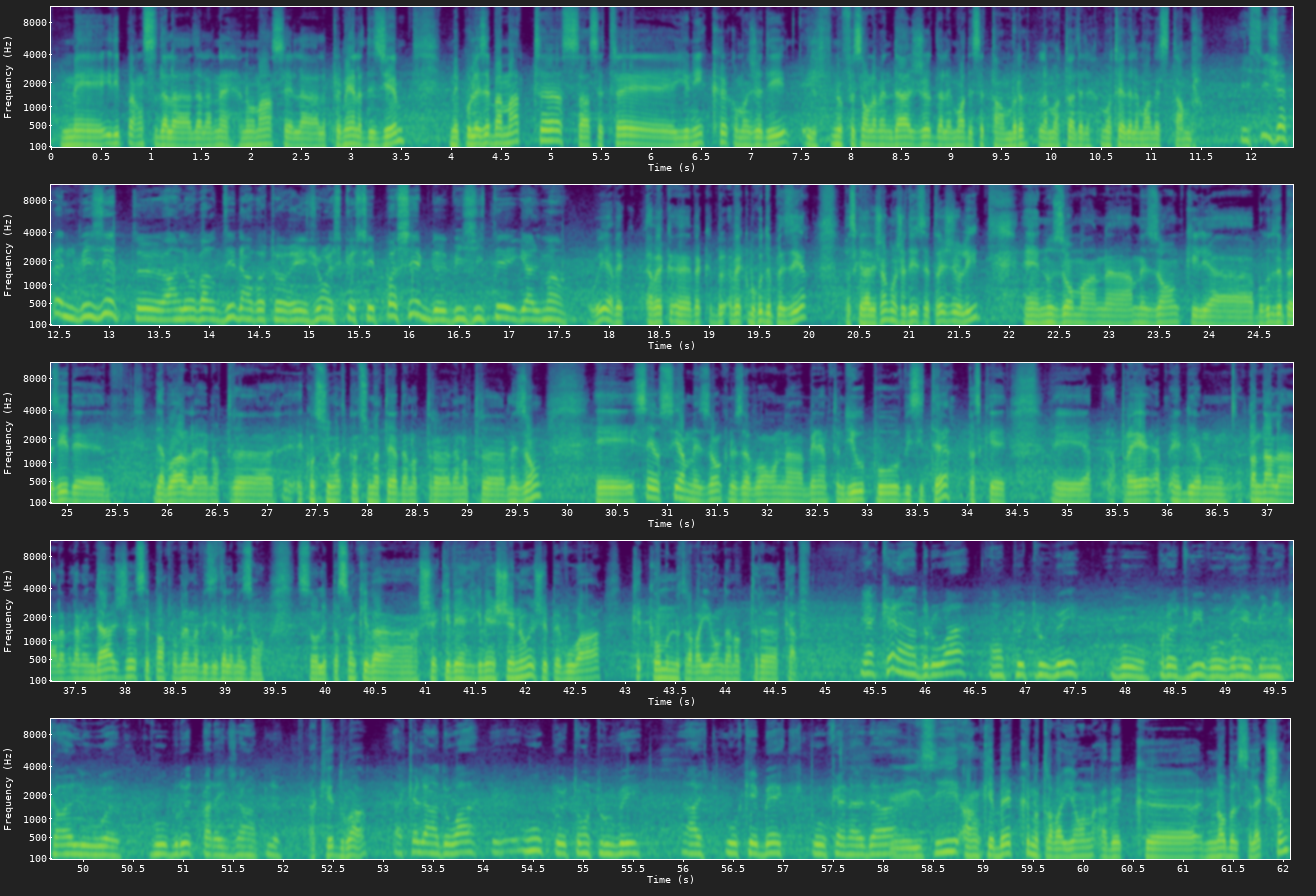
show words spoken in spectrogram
mais il dépend de l'année. La, Normalement, c'est la, première, la deuxième. Mais pour les ébamat, ça c'est très unique, comme je dis. Il, nous faisons le vendage dans le mois de septembre, la moitié de, de mois de septembre. Et si je fais une visite en Lombardie dans votre région, est-ce que c'est possible de visiter également? Oui, avec, avec, avec, avec, beaucoup de plaisir, parce que la région, comme je dis, c'est très jolie. Et nous sommes en, en maison qu'il y a beaucoup de plaisir d'avoir notre consommateur dans notre, dans notre maison. Et c'est aussi une maison que nous avons bien entendu pour visiteurs, parce que après, pendant la, la, la vendage, ce n'est pas un problème à visiter la maison. So, les personnes qui, va, qui viennent chez nous, je peux voir que, comment nous travaillons dans notre cave. Et à quel endroit on peut trouver vos produits, vos vins vinicoles ou euh, vos bruts, par exemple? À quel endroit? À quel endroit? Où peut-on trouver au Québec, au Canada? Et ici, en Québec, nous travaillons avec euh, Noble Selection.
